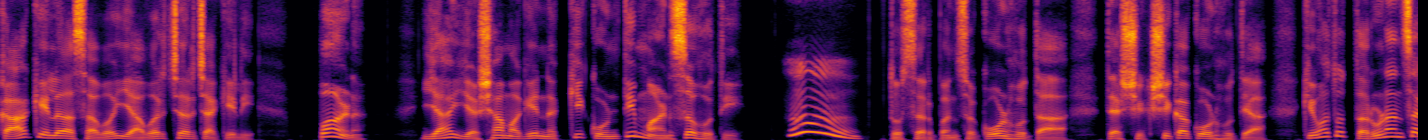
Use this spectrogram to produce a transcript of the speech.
का केलं असावं यावर चर्चा केली. पण या यशामागे नक्की कोणती माणसं होती? हम्म. तो सरपंच कोण होता? त्या शिक्षिका कोण होत्या? किंवा तो तरुणांचा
